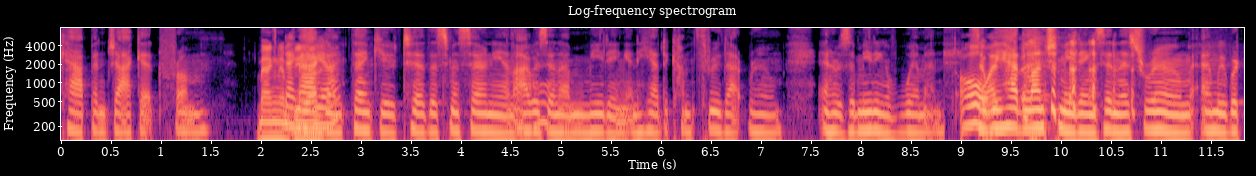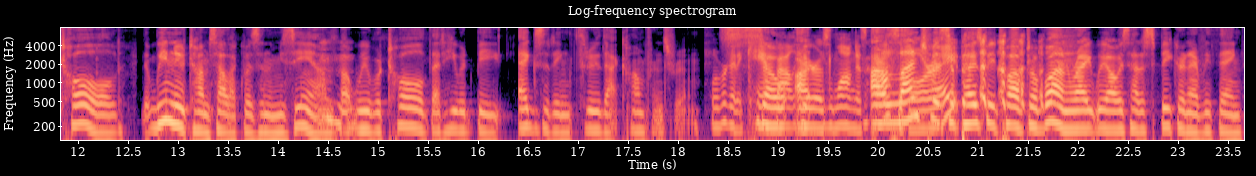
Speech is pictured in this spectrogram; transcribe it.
cap and jacket from Magnum Magnum PI. PI. Magnum, thank you, to the Smithsonian. I was in Oh. a meeting and he had to come through that room, and it was a meeting of women. Oh, so we I- had lunch meetings in this room, and we were told we knew Tom Selleck was in the museum, Mm-hmm. but we were told that he would be exiting through that conference room. Well, we're going to So camp out our- here as long as possible. Our possible. lunch was supposed to be 12 to 1, right? We always had a speaker and everything.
